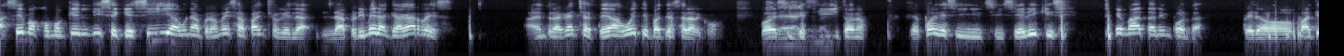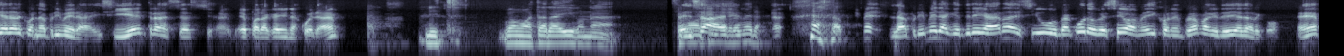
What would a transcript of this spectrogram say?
hacemos como que él dice que sí a una promesa, Pancho, que la, primera que agarres adentro de la cancha te das vuelta y pateas al arco. Vos decís que sí, o no. Después que si, si, si el te mata, no importa. Pero patear arco en la primera. Y si entras, es para acá hay una escuela. ¿eh? Listo. Vamos a estar ahí con una, Pensá, eh, la, primera que tenés que agarrar, decís, uh, me acuerdo que Seba me dijo en el programa que te di al arco. ¿eh?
